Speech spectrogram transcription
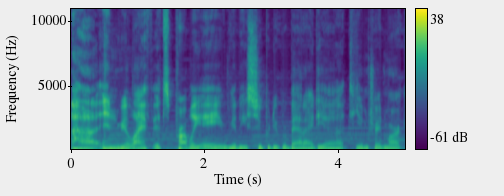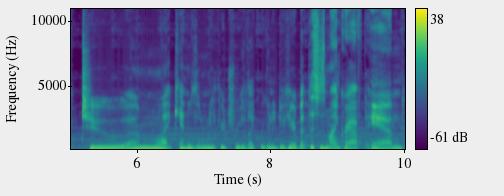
Uh, in real life, it's probably a really super duper bad idea, TM trademark, to um, light candles underneath your tree like we're going to do here. But this is Minecraft, and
